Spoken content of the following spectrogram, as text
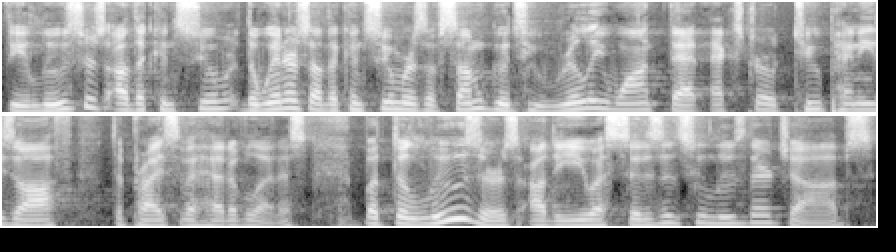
The losers are the consumer. The winners are the consumers of some goods who really want that extra two pennies off the price of a head of lettuce. But the losers are the U.S. citizens who lose their jobs,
